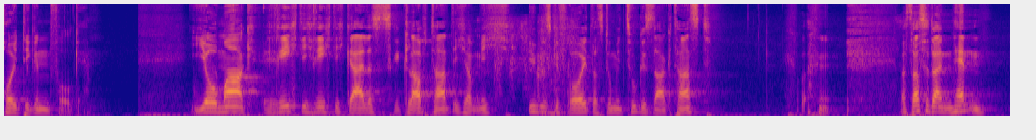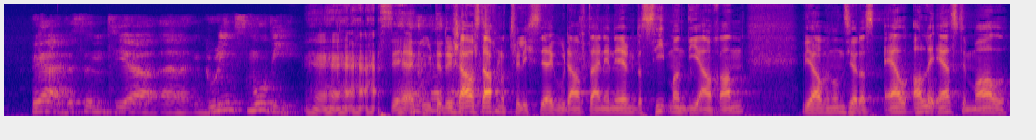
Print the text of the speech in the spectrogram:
heutigen Folge. Jo, Marc, richtig, richtig geil, dass es geklappt hat. Ich habe mich übelst gefreut, dass du mir zugesagt hast. Was hast du da in den Händen? Ja, das sind hier äh, Green Smoothie. sehr gut. Du schaust auch natürlich sehr gut auf deine Ernährung. Das sieht man dir auch an. Wir haben uns ja das allererste Mal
